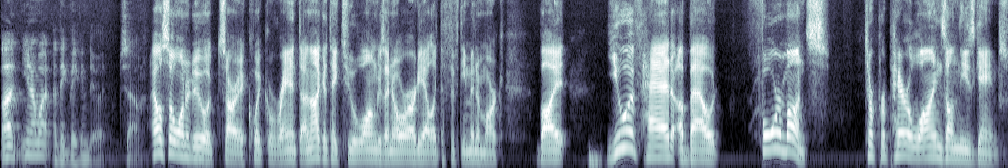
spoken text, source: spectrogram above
But you know what? I think they can do it. So I also want to do a sorry, a quick rant. I'm not going to take too long because I know we're already at like the 50 minute mark. But you have had about four months to prepare lines on these games.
